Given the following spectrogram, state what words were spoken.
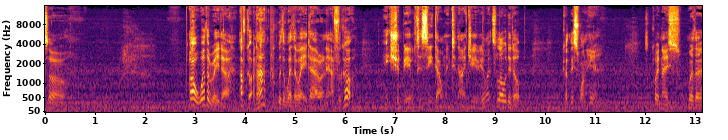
So, oh, weather radar. I've got an app with a weather radar on it. I forgot. It should be able to see down into Nigeria. Let's load it up. Got this one here. It's quite nice weather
